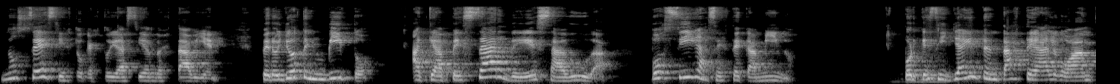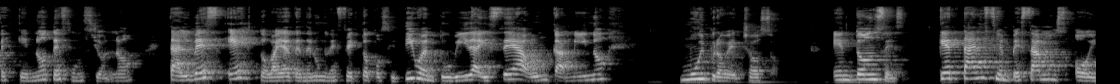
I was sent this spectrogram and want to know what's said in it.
No sé si esto que estoy haciendo está bien, pero yo te invito a que a pesar de esa duda, vos sigas este camino. Porque si ya intentaste algo antes que no te funcionó, tal vez esto vaya a tener un efecto positivo en tu vida y sea un camino muy provechoso. Entonces, ¿qué tal si empezamos hoy?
